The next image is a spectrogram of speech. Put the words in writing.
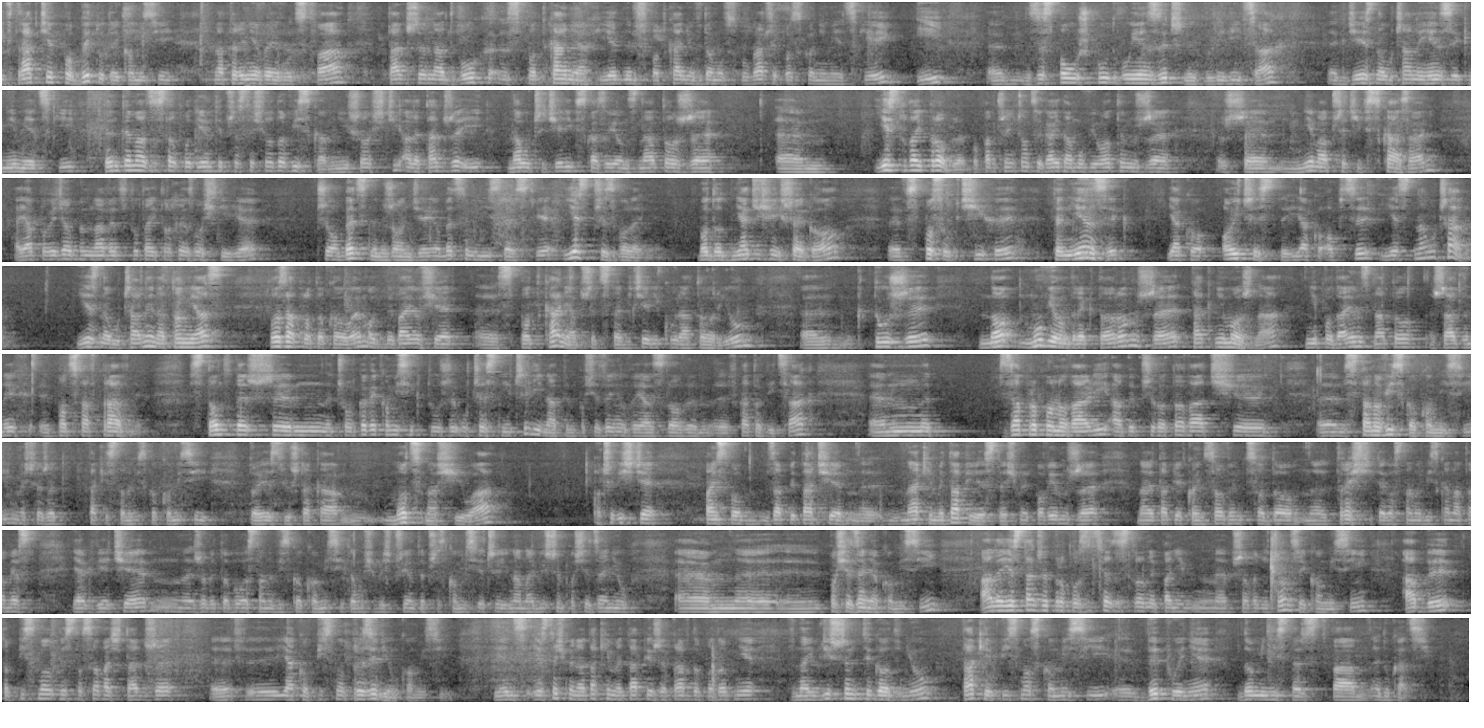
I w trakcie pobytu tej komisji na terenie województwa, także na dwóch spotkaniach, jednym spotkaniu w Domu Współpracy Polsko-Niemieckiej i zespołu szkół dwujęzycznych w Gliwicach, e, gdzie jest nauczany język niemiecki, ten temat został podjęty przez te środowiska mniejszości, ale także i nauczycieli, wskazując na to, że jest tutaj problem, bo pan przewodniczący Gajda mówił o tym, że, że nie ma przeciwwskazań, a ja powiedziałbym nawet tutaj trochę złośliwie, przy obecnym rządzie i obecnym ministerstwie jest przyzwolenie, bo do dnia dzisiejszego e, w sposób cichy ten język jako ojczysty, jako obcy jest nauczany. Jest nauczany, natomiast poza protokołem odbywają się e, spotkania przedstawicieli kuratorium, e, którzy no, mówią dyrektorom, że tak nie można, nie podając na to żadnych y, podstaw prawnych. Stąd też członkowie komisji, którzy uczestniczyli na tym posiedzeniu wyjazdowym y, w Katowicach, zaproponowali, aby przygotować y, stanowisko komisji. Myślę, że takie stanowisko komisji to jest już taka mm, mocna siła. Oczywiście Państwo zapytacie, e, na jakim etapie jesteśmy. Powiem, że na etapie końcowym co do e, treści tego stanowiska. Natomiast, jak wiecie, żeby to było stanowisko komisji, to musi być przyjęte przez komisję, czyli na najbliższym posiedzeniu e, posiedzenia komisji. Ale jest także propozycja ze strony pani przewodniczącej komisji, aby to pismo wystosować także e, jako pismo prezydium komisji. Więc jesteśmy na takim etapie, że prawdopodobnie w najbliższym tygodniu takie pismo z komisji y, wypłynie do Ministerstwa Edukacji.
